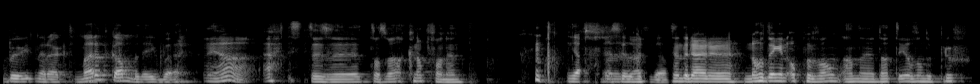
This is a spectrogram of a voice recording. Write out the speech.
buiten raakt. Maar het kan blijkbaar. Ja, echt. Het, is, uh, het was wel knap van hen. Ja, dat is heel goed gedaan. Zijn er daar uh, nog dingen opgevallen aan uh, dat deel van de proef?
